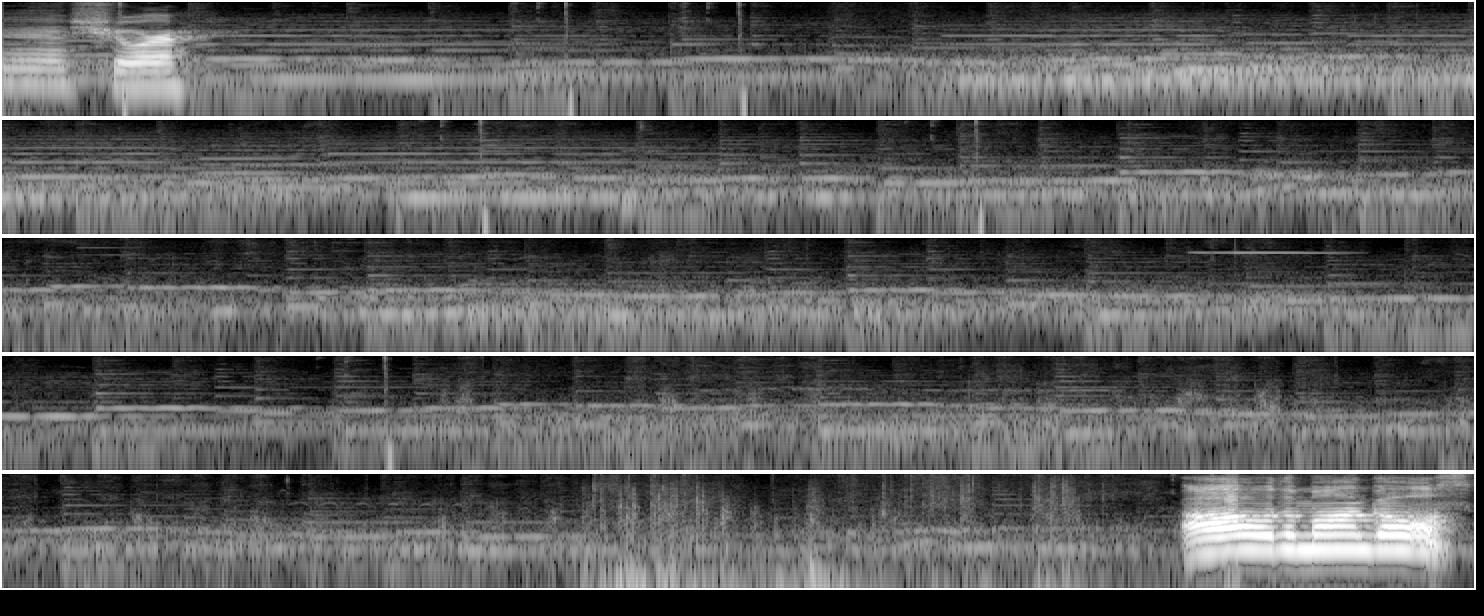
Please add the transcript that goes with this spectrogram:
Yeah, sure. Oh, the Mongols!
